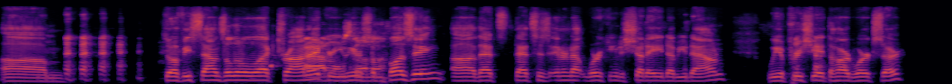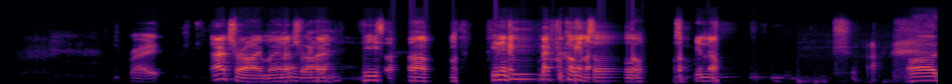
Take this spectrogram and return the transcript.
Um, so if he sounds a little electronic or you hear some on. buzzing, uh, that's that's his internet working to shut AEW down. We appreciate the hard work, sir. Right. I try, man. I Sounds like try. He's um, he didn't pay back for cocaine, so you know. Uh,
